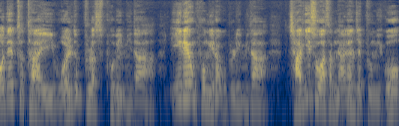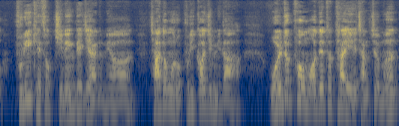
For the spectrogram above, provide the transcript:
어댑터 타입 월드 플러스 폼입니다. 일회용 폼이라고 불립니다. 자기 소화성 난연 제품이고 불이 계속 진행되지 않으면 자동으로 불이 꺼집니다. 월드폼 어댑터 타입의 장점은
